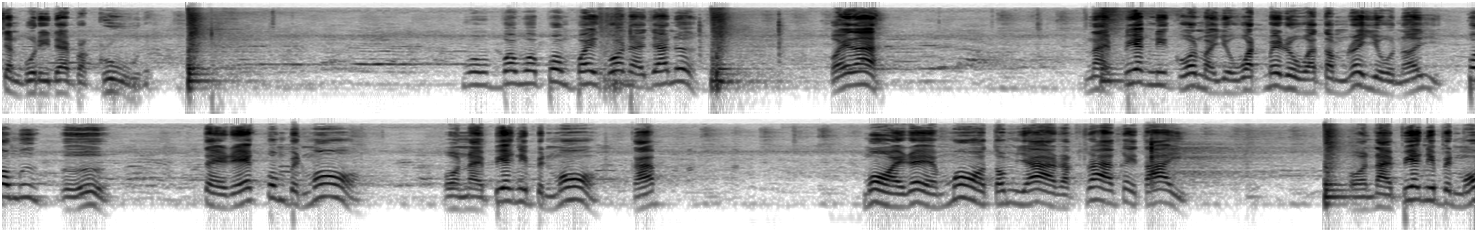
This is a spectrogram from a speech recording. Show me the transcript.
จันบุรีได้ประครูนะว่าว่าว่าป้อมไปก่อนอาจารย์เออไปนะ นายเปียกนี่คนมาอยู่วัดไม่รู้ว่าตำไรอยู่ไหนป้อมือเออ แต่แรกผมเป็นหม้ออ๋อนายเปียกนี่เป็นหม้อครับหม้ออะไรหม้อต้มยารักษาใกล้ตายอ๋อนายเปียกนี่เป็นหม้อ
